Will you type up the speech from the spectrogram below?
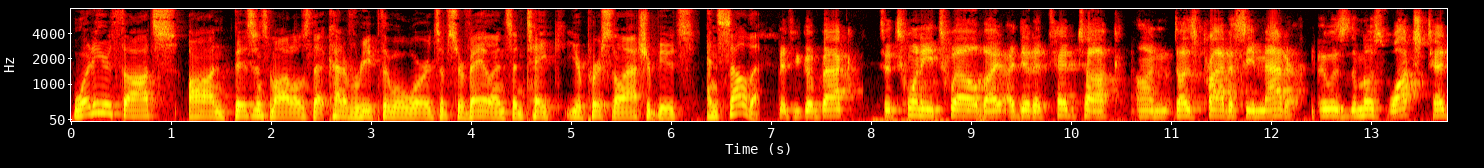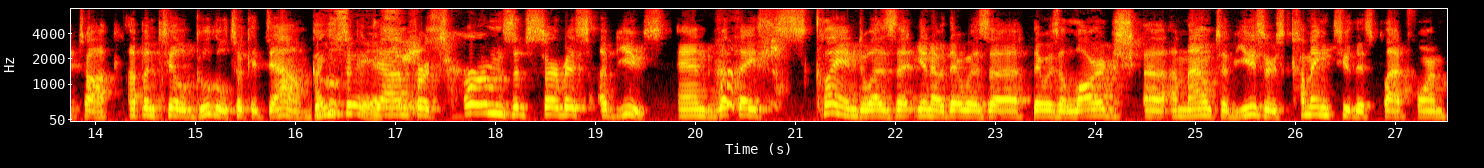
What are your thoughts on business models that kind of reap the rewards of surveillance and take your personal attributes and sell them? If you go back to 2012, I, I, did a TED talk on Does Privacy Matter? It was the most watched TED talk up until Google took it down. Google took it down for terms of service abuse. And what they claimed was that, you know, there was a, there was a large uh, amount of users coming to this platform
